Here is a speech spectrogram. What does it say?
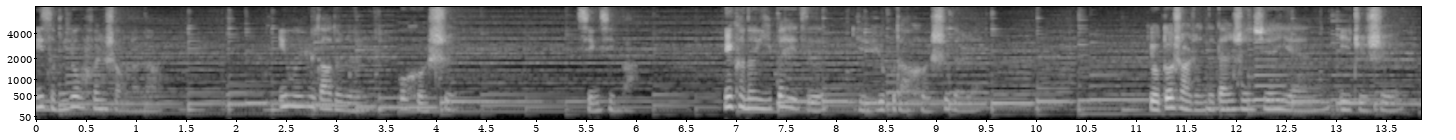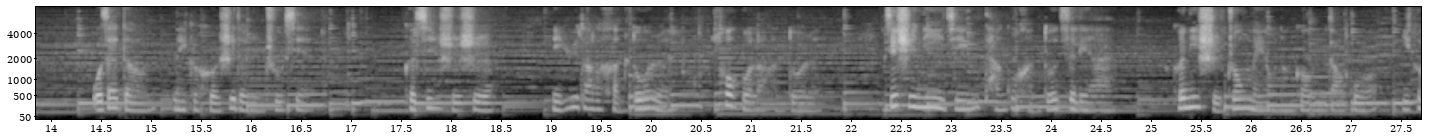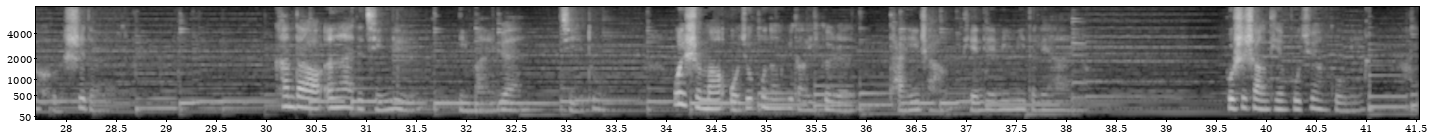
你怎么又分手了呢？因为遇到的人不合适。醒醒吧，你可能一辈子也遇不到合适的人。有多少人的单身宣言一直是我在等那个合适的人出现？可现实是，你遇到了很多人，错过了很多人。即使你已经谈过很多次恋爱。可你始终没有能够遇到过一个合适的人。看到恩爱的情侣，你埋怨、嫉妒，为什么我就不能遇到一个人，谈一场甜甜蜜蜜的恋爱呢？不是上天不眷顾你，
